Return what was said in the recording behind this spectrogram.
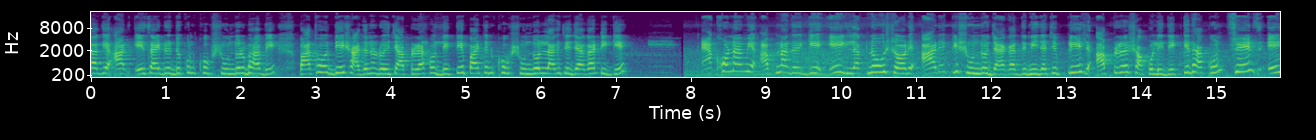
লাগে। আর এ সাইডে দেখুন, খুব সুন্দরভাবে পাথর দিয়ে সাজানো রয়েছে। আপনারা এখন দেখতেই পাচ্ছেন, খুব সুন্দর লাগছে জায়গাটিকে। এখন আমি আপনাদেরকে এই লখনৌ শহরে আর একটি সুন্দর জায়গাতে নিয়ে যাচ্ছি। প্লিজ আপনারা সকলে দেখতে থাকুন। ফ্রেন্ডস এই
